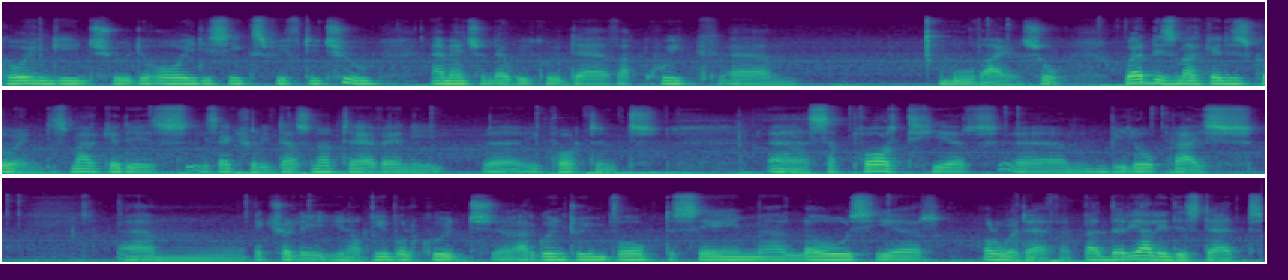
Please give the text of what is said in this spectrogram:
going into the 08652 I mentioned that we could have a quick um, move higher. So where this market is going this market is is actually does not have any uh, important uh, support here um, below price. Um, actually you know people could uh, are going to invoke the same uh, lows here or whatever. But the reality is that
